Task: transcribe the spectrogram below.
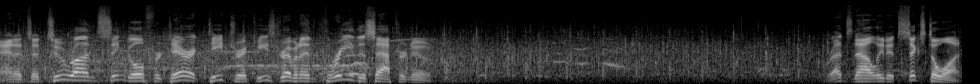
And it's a two-run single for Derek Dietrich. He's driven in three this afternoon. Reds now lead it six to one.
